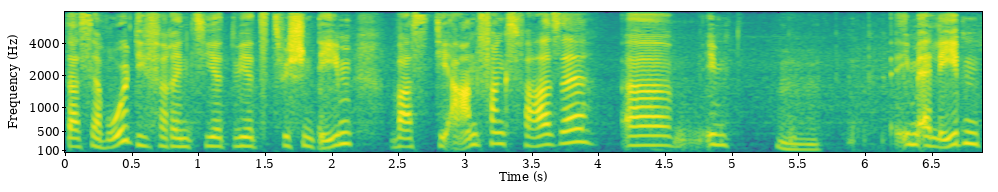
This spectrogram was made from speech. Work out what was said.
da sehr wohl differenziert wird zwischen dem, was die Anfangsphase äh, im, mhm. im Erleben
